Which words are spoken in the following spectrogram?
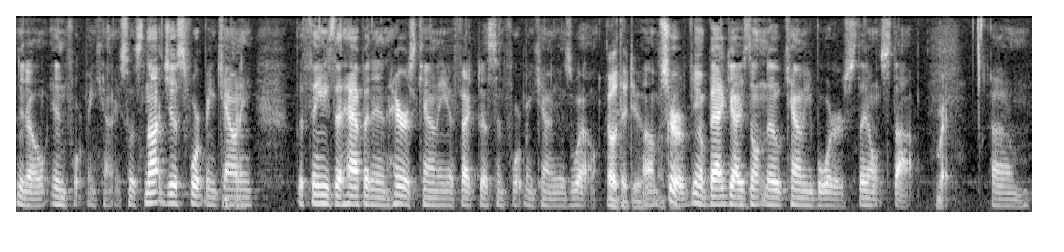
you know, in Fort Bend County. So it's not just Fort Bend County, but things that happen in Harris County affect us in Fort Bend County as well. Oh, they do. Um, Okay. Sure, you know, bad guys don't know county borders; they don't stop. Right. Um,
